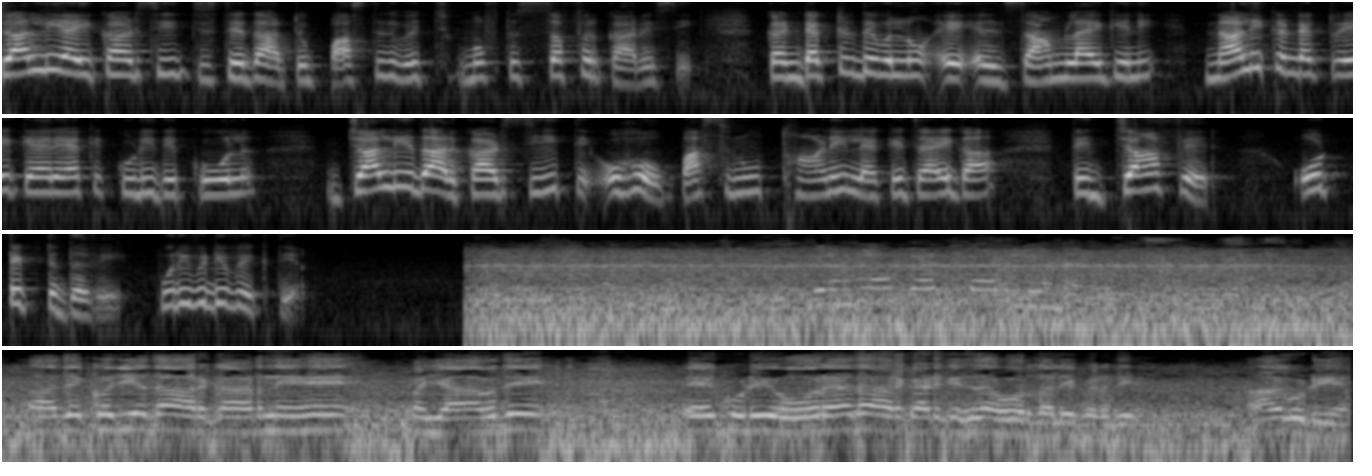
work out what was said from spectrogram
ਜਾਲੀ ਆਈ ਕਾਰਡ ਸੀ, ਜਿਸ ਦੇ ਆਧਾਰ ਤੇ ਉਹ ਬੱਸ ਦੇ ਵਿੱਚ ਮੁਫਤ ਸਫ਼ਰ ਕਰ ਰਹੀ ਸੀ। ਕੰਡਕਟਰ ਦੇ ਵੱਲੋਂ ਇਹ ਇਲਜ਼ਾਮ ਲਾਏ ਗਏ ਨੇ। ਨਾਲ ਹੀ ਕੰਡਕਟਰ ਇਹ ਕਹਿ ਰਿਹਾ ਕਿ ਕੁੜੀ ਦੇ ਕੋਲ ਜਾਲੀ ਆਧਾਰ ਕਾਰਡ ਸੀ ਤੇ ਉਹ ਬੱਸ ਨੂੰ ਥਾਣੇ ਲੈ ਕੇ ਜਾਏਗਾ ਤੇ ਜਾਂ ਫਿਰ ਉਹ ਟਿਕਟ ਦੇਵੇ ਪੂਰੀ ਵੀਡੀਓ ਵੇਖਦੇ ਆ। ਆ ਦੇਖੋ ਜੀ ਆਧਾਰ ਕਾਰਡ ਨੇ ਇਹ ਪੰਜਾਬ ਦੇ ਇਹ ਕੁੜੀ ਹੋਰ ਹੈ ਆਧਾਰ ਕਾਰਡ ਕਿਸੇ ਦਾ ਹੋਰ ਦਾ ਲਈ ਫਿਰਦੀ ਆ ਕੁੜੀ ਹੈ।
